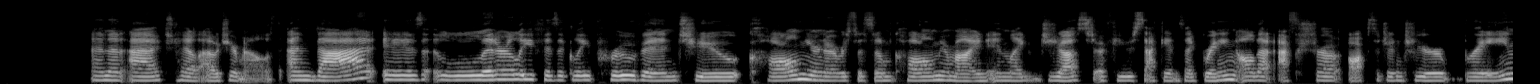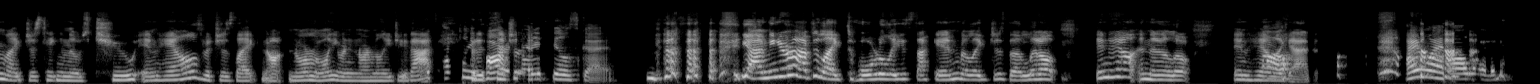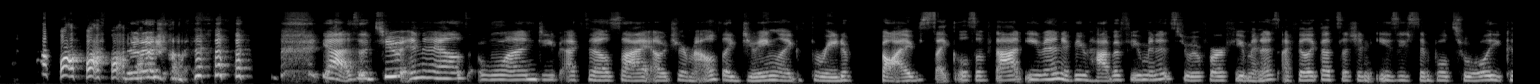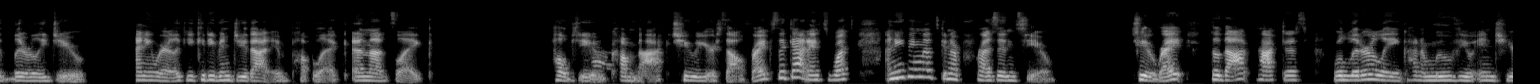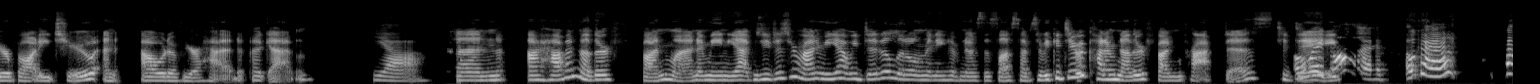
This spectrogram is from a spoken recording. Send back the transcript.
and then exhale out your mouth. And that is literally physically proven to calm your nervous system, calm your mind in like just a few seconds, like bringing all that extra oxygen to your brain, like just taking those two inhales, which is like not normal. You wouldn't normally do that. It's actually but hard, a- but it feels good. yeah, I mean, you don't have to like totally suck in, but like just a little inhale and then a little inhale oh. again. I went all in no, no, no. yeah. So two inhales, one deep exhale, sigh out your mouth, like doing like three to five cycles of that. Even if you have a few minutes, do it for a few minutes. I feel like that's such an easy, simple tool you could literally do anywhere. Like you could even do that in public. And that's like, helps you yeah. come back to yourself, right? Because again, it's what's anything that's going to presence you too, right? So that practice will literally kind of move you into your body too and out of your head again. Yeah. And I have another fun one. I mean, yeah, because you just reminded me, yeah, we did a little mini hypnosis last time. So we could do a kind of another fun practice today. Oh my God. Okay.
